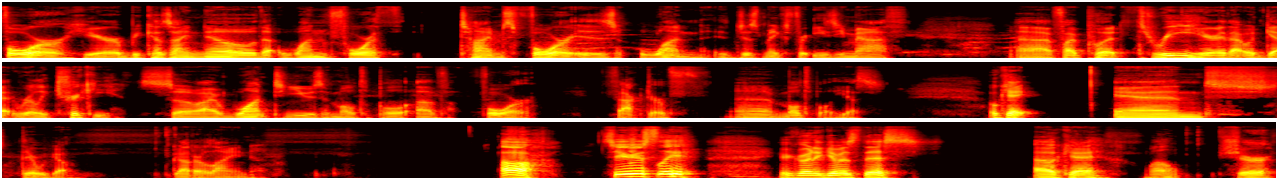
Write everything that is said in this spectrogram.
4 here because I know that 1 fourth times 4 is 1. It just makes for easy math. Uh, if I put 3 here, that would get really tricky. So I want to use a multiple of 4. Factor of uh, multiple, yes. Okay, and there we go. Got our line. Oh, seriously? You're going to give us this? Okay, well, sure.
